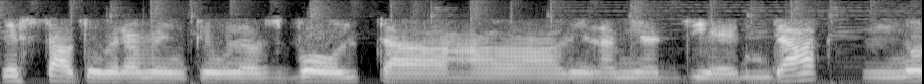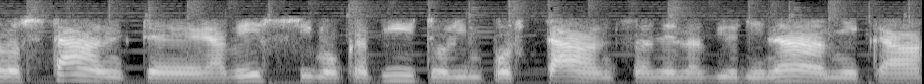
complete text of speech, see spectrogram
È stata veramente una svolta nella mia azienda, nonostante avessimo capito l'importanza della biodinamica,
